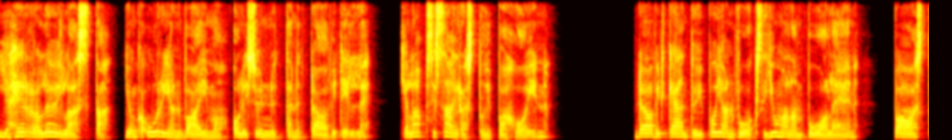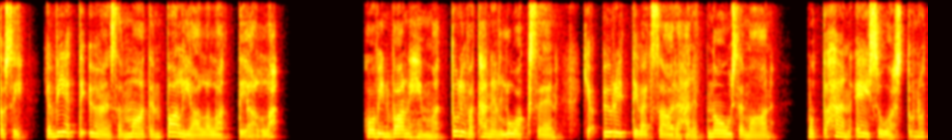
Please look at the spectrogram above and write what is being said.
Ja Herra löi lasta, jonka Urian vaimo oli synnyttänyt Daavidille, ja lapsi sairastui pahoin. David kääntyi pojan vuoksi Jumalan puoleen, paastosi ja vietti yönsä maaten paljaalla lattialla. Hovin vanhimmat tulivat hänen luokseen ja yrittivät saada hänet nousemaan, mutta hän ei suostunut,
